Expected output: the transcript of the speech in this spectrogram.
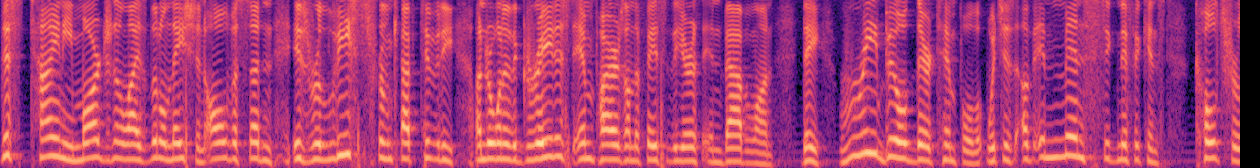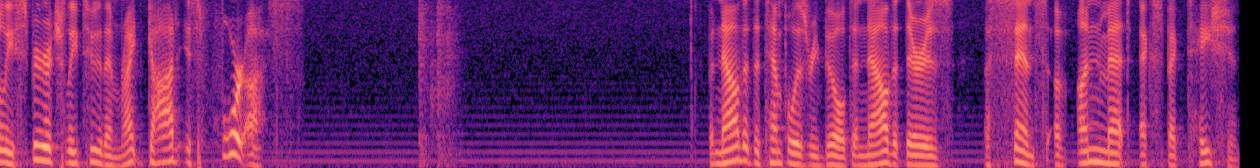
This tiny, marginalized little nation all of a sudden is released from captivity under one of the greatest empires on the face of the earth in Babylon. They rebuild their temple, which is of immense significance culturally, spiritually to them, right? God is for us. But now that the temple is rebuilt, and now that there is a sense of unmet expectation,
